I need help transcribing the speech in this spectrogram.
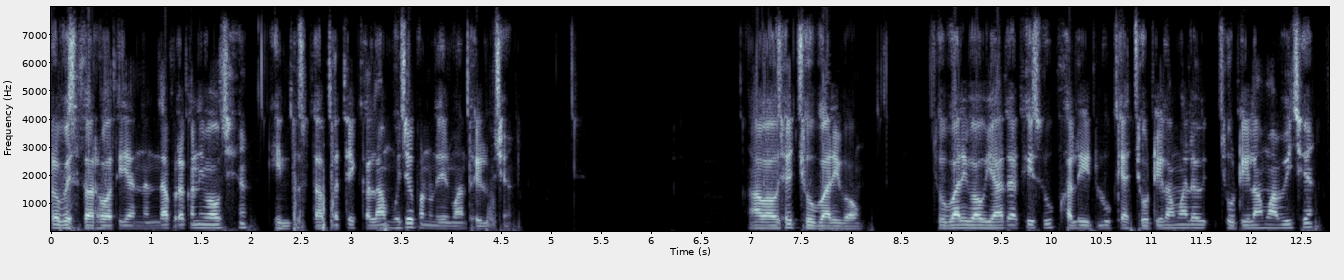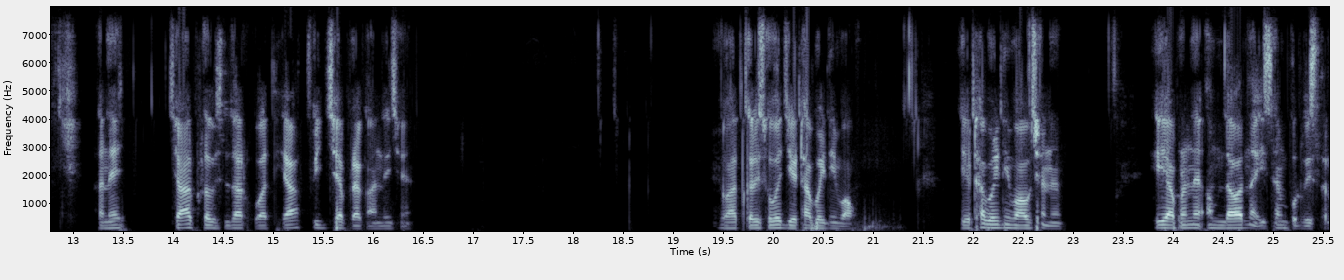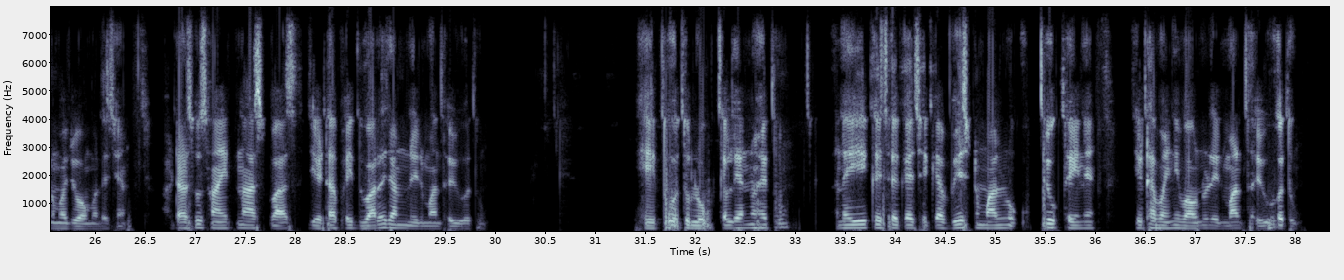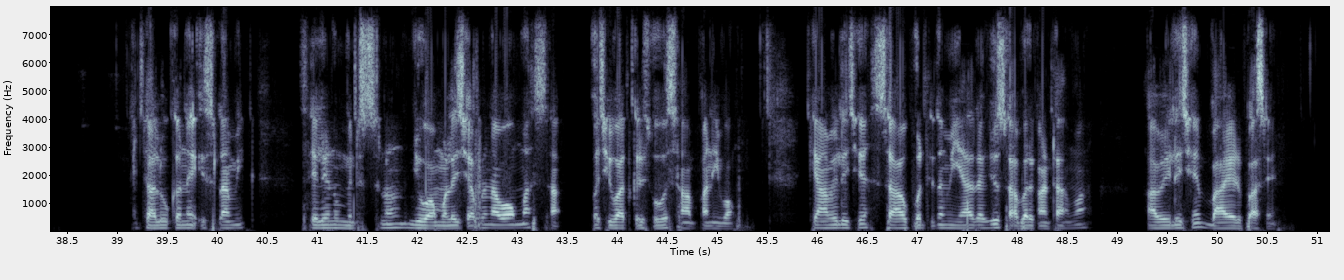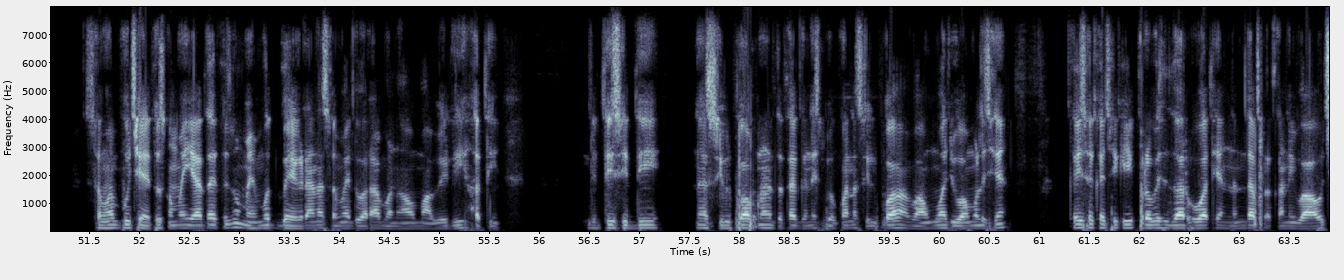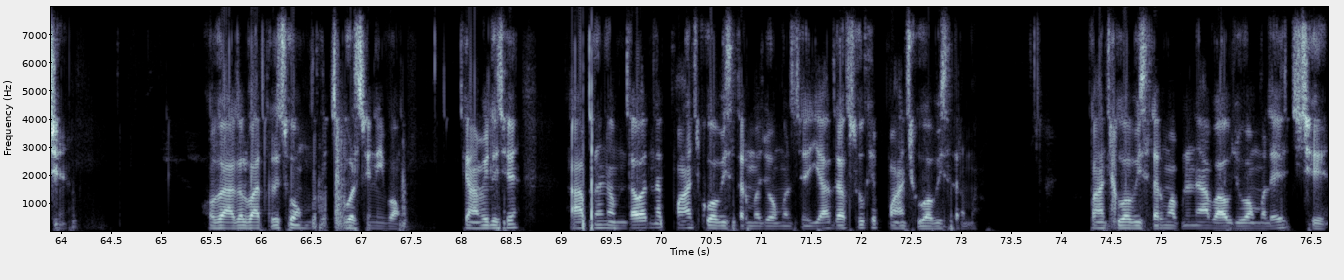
પ્રવેશદ્વાર હોવાથી આ નંદા પ્રકારની વાવ છે. હિન્દુ સ્થાપત્ય કલા મુજબ આનું નિર્માણ થયેલું છે. આ વાવ છે ચોબારી વાવ. ચોબારી વાવ યાદ રાખીશું. ખાલી એટલું કે આ ચોટીલામાં ચોટીલામાં આવી છે. અને ચાર પ્રવેશદ્વાર હોવાથી આ બીજા પ્રકારની છે. વાત કરીશું હવે જેઠાભાઈની વાવ. જેઠાભાઈની વાવ છે ને, એ આપણને અમદાવાદના ઈશાનપુર વિસ્તારમાં જોવા મળે છે. અઢારસો સાહીઠના આસપાસ જેઠાભાઈ દ્વારા જ આનું નિર્માણ થયું હતું. હેતુ હતું લોક કલ્યાણનો હેતુ અને એ કહી શકાય છે કે આ વેસ્ટ માલનો ઉપયોગ થઈને જેઠાભાઈની વાવનું નિર્માણ થયું હતું. ચાલુક અને ઇસ્લામિક શૈલીનું મિશ્રણ જોવા મળે છે. આપણે વાવમાં પછી વાત કરીશું હવે સાંપાની વાવ. ક્યાં આવેલી છે? સા ઉપરથી તમે યાદ રાખજો, સાબરકાંઠામાં આવેલી છે બાયડ પાસે. સમય પૂછે તો સમય યાદ રાખીશું મહેમૂદ બેગડાના સમય દ્વારા બનાવવામાં આવેલી હતી. રીતિ સિદ્ધિના શિલ્પો આપણા તથા ગણેશ ભગવાનના શિલ્પો વાવમાં જોવા મળે છે. કહી શકાય છે કે એક પ્રવેશદ્વાર હોવાથી આ નંદા પ્રકારની વાવ છે. હવે આગળ વાત કરીશું અમૃત વર્ષીની વાવ. ત્યાં આવેલી છે? આ આપણને અમદાવાદના પાંચ કુવા વિસ્તારમાં જોવા મળશે. યાદ રાખશું કે પાંચ કુવા વિસ્તારમાં. પાંચ કુવા વિસ્તારમાં આપણને આ વાવ જોવા મળે છે.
